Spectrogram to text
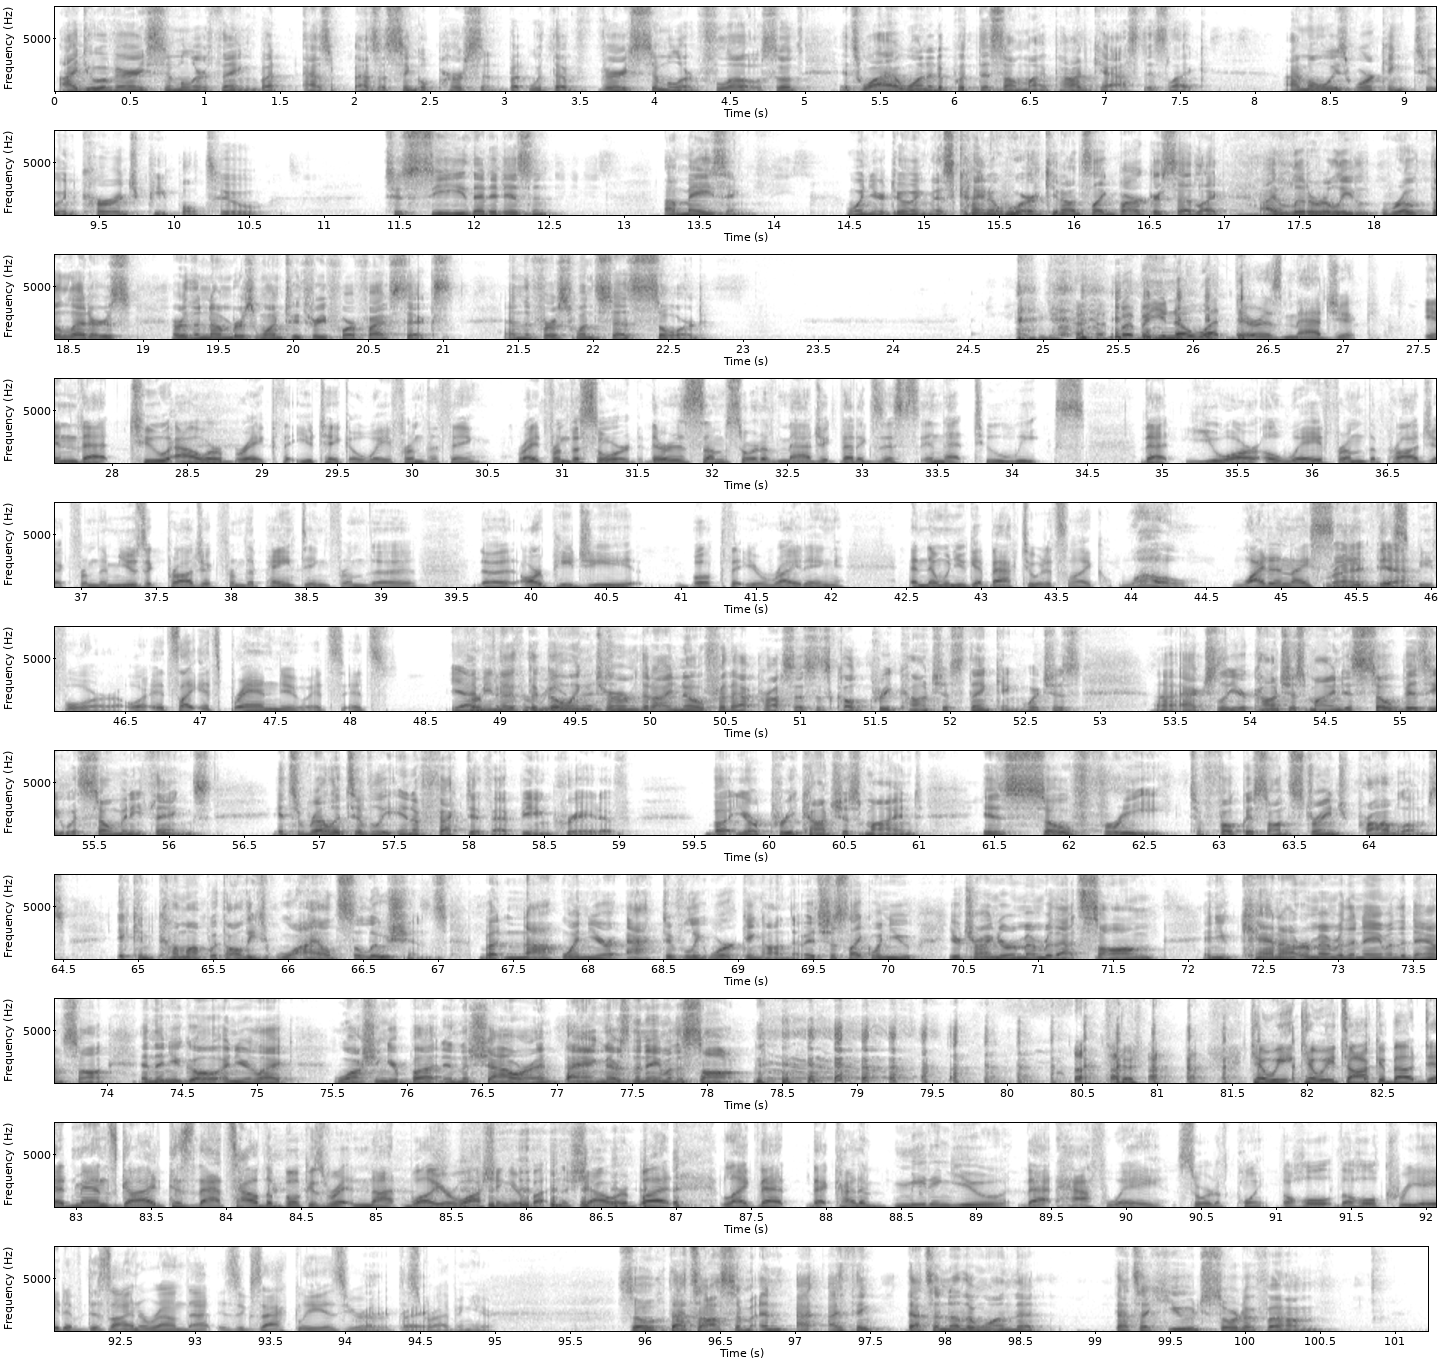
I do a very similar thing, but as as a single person, but with a very similar flow. So it's it's why I wanted to put this on my podcast. Is like I'm always working to encourage people to to see that it isn't amazing when you're doing this kind of work. You know, it's like Barker said. Like I literally wrote the letters or the numbers one, two, three, four, five, six, and the first one says sword. but but you know what? There is magic in that two hour break that you take away from the thing, right? From the sword. There is some sort of magic that exists in that two weeks that you are away from the project, from the music project, from the painting, from the the RPG book that you're writing. And then when you get back to it, it's like, whoa, why didn't I see Right, this yeah. before? Or it's like it's brand new. It's it's Yeah, I mean, the, the going term that I know for that process is called pre-conscious thinking, which is uh, actually your conscious mind is so busy with so many things, it's relatively ineffective at being creative. But your pre-conscious mind is so free to focus on strange problems, it can come up with all these wild solutions, but not when you're actively working on them. It's just like when you you're trying to remember that song and you cannot remember the name of the damn song. And then you go and you're like washing your butt in the shower and bang, there's the name of the song. Can we can we talk about Dead Man's Guide? Because that's how the book is written, not while you're washing your butt in the shower, but like that that kind of meeting you that halfway sort of point. The whole the whole creative design around that is exactly as you're Right, right. describing here. So that's awesome, and I, I think that's another one that that's a huge sort of um,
